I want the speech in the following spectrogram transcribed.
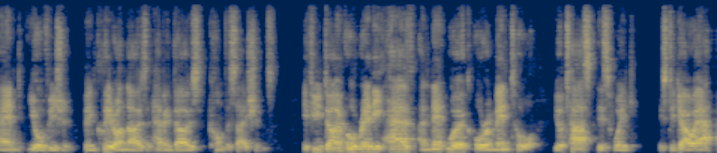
and your vision, being clear on those and having those conversations. If you don't already have a network or a mentor, your task this week is to go out,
